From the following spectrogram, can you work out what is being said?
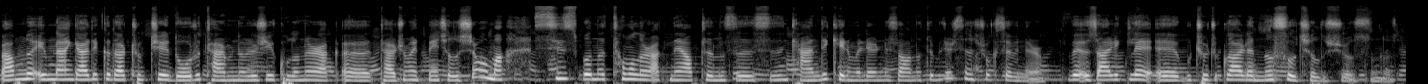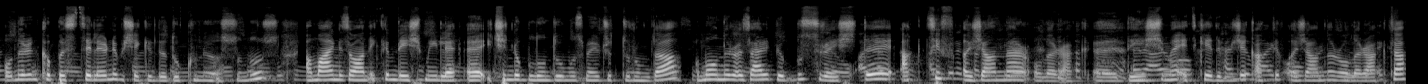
Ben bunu elimden geldiği kadar Türkçe'ye doğru terminolojiyi kullanarak e, tercüme etmeye çalıştım ama siz bana tam olarak ne yaptığınızı, sizin kendi kelimelerinizle anlatabilirseniz çok sevinirim. Ve özellikle e, bu çocuklarla nasıl çalışıyorsunuz? Onların kapasitelerine bir şekilde dokunuyorsunuz ama aynı zamanda iklim değişimiyle e, içinde bulunduğumuz mevcut durumda ama onları özellikle bu süreçte aktif ajanlar olarak e, değişime etki edebilecek aktif ajanlar olarak da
